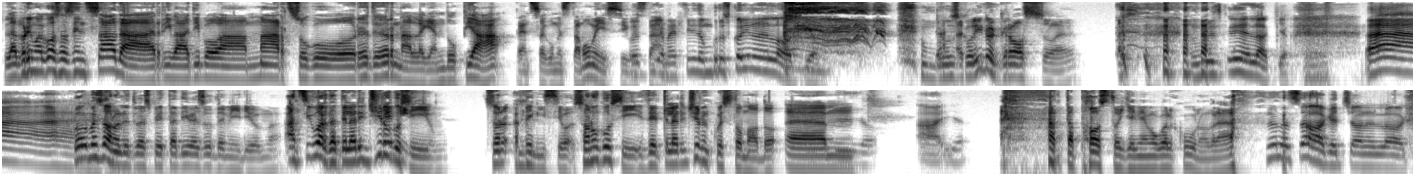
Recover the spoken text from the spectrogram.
la prima cosa sensata arriva tipo a marzo con Returnal che è in doppia A. Pensa come stiamo messi quest'anno. Oddio, ma è finito un bruscolino nell'occhio. un bruscolino grosso, eh. un bruscolino nell'occhio. Ah. Come sono le tue aspettative su The Medium? Anzi, guarda, te la rigiro The così. Sono, benissimo, sono così. Te la rigiro in questo modo. Um, Aia. a posto chiamiamo qualcuno, fra. Non lo so che c'ho nell'occhio.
